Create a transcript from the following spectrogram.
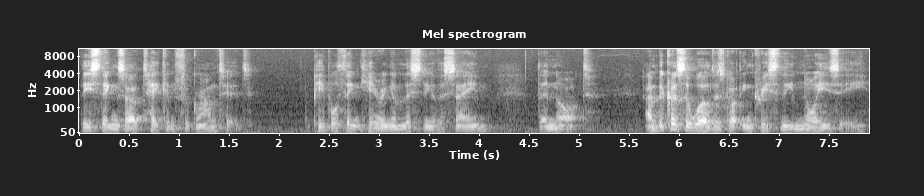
These things are taken for granted. People think hearing and listening are the same, they're not. And because the world has got increasingly noisy,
